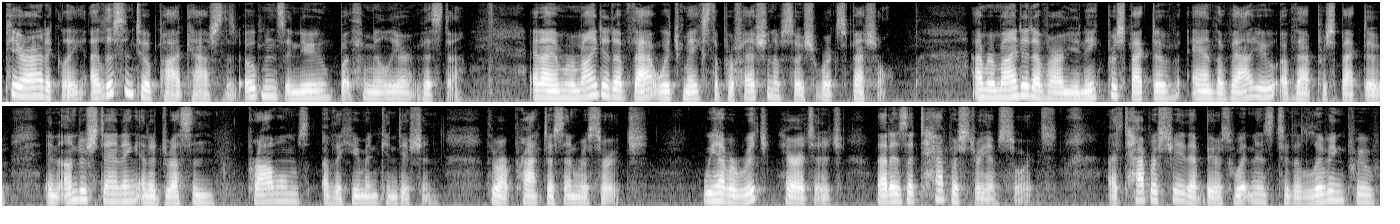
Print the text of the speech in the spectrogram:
Periodically, I listen to a podcast that opens a new but familiar vista, and I am reminded of that which makes the profession of social work special. I'm reminded of our unique perspective and the value of that perspective in understanding and addressing problems of the human condition through our practice and research. We have a rich heritage that is a tapestry of sorts, a tapestry that bears witness to the living proof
